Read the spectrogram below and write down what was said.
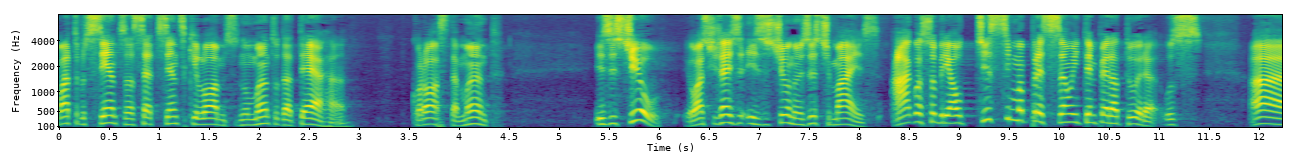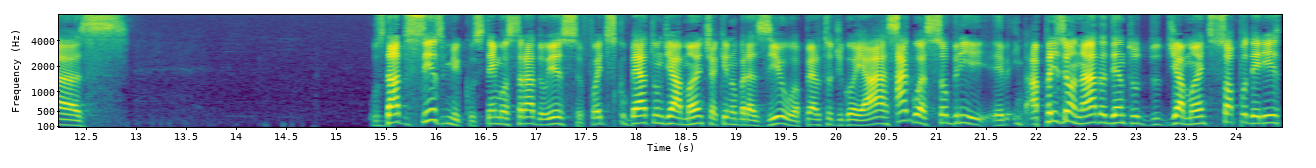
400 a 700 quilômetros no manto da Terra, crosta, manto, existiu eu acho que já existiu, não existe mais. Água sobre altíssima pressão e temperatura. Os, as, os dados sísmicos têm mostrado isso. Foi descoberto um diamante aqui no Brasil, perto de Goiás. Água sobre eh, aprisionada dentro do diamante só poderia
